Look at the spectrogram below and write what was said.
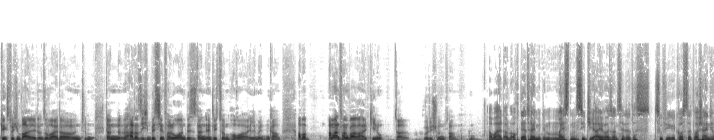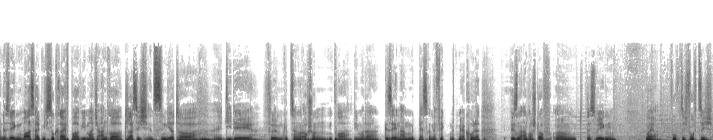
ging es durch den Wald und so weiter und ähm, dann hat er sich ein bisschen verloren, bis es dann endlich zu Horrorelementen kam. Aber am Anfang war er halt Kino, da würde ich schon sagen. Aber halt auch der Teil mit dem meisten CGI, weil sonst hätte das zu viel gekostet wahrscheinlich und deswegen war es halt nicht so greifbar wie manch anderer klassisch inszenierter äh, D-Day-Film. Gibt's ja nun auch schon ein paar, die wir da gesehen haben mit besseren Effekten, mit mehr Kohle. Ist ein anderer Stoff und deswegen, naja, 50-50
